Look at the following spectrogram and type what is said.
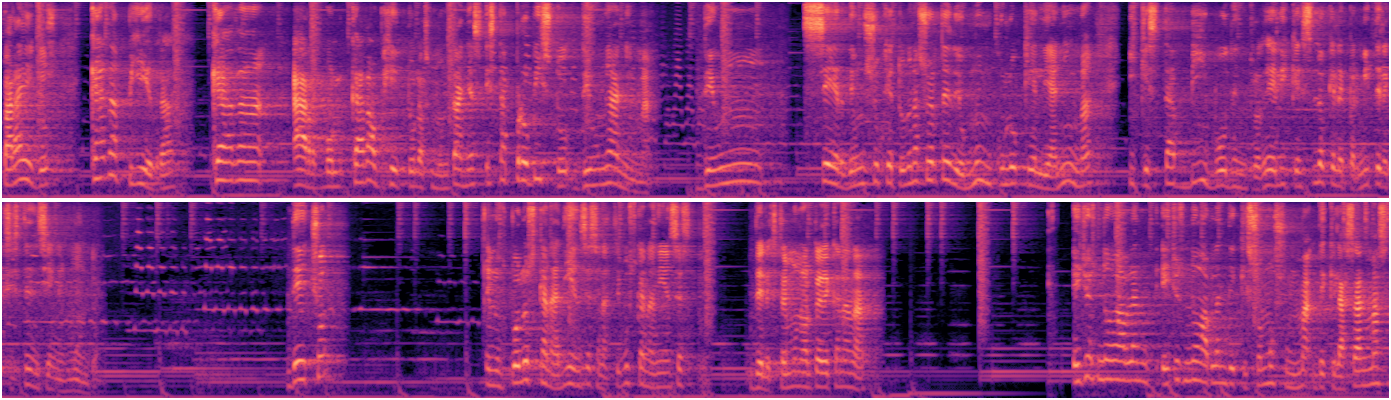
para ellos cada piedra, cada árbol, cada objeto, las montañas, está provisto de un ánima, de un ser, de un sujeto, de una suerte de homúnculo que le anima y que está vivo dentro de él y que es lo que le permite la existencia en el mundo. De hecho, en los pueblos canadienses, en las tribus canadienses del extremo norte de Canadá, ellos no hablan, ellos no hablan de que somos de que las almas,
